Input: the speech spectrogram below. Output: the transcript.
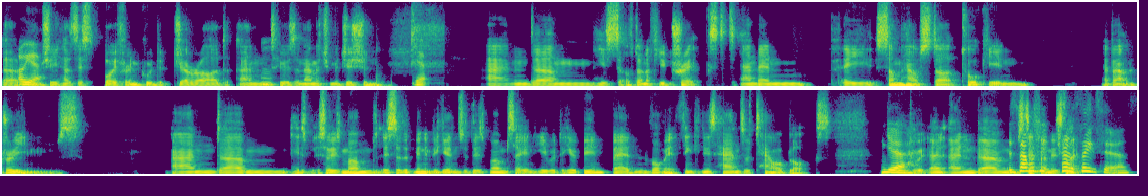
um, Oh, yeah. she has this boyfriend called Gerard, and Mm. who is an amateur magician. Yeah. and um, he's sort of done a few tricks, and then they somehow start talking about dreams, and um, his so his mum. So the minute begins with his mum saying he would he would be in bed and vomit, thinking his hands were tower blocks. Yeah. And, and um, Is that Stefan what it is like, it as?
